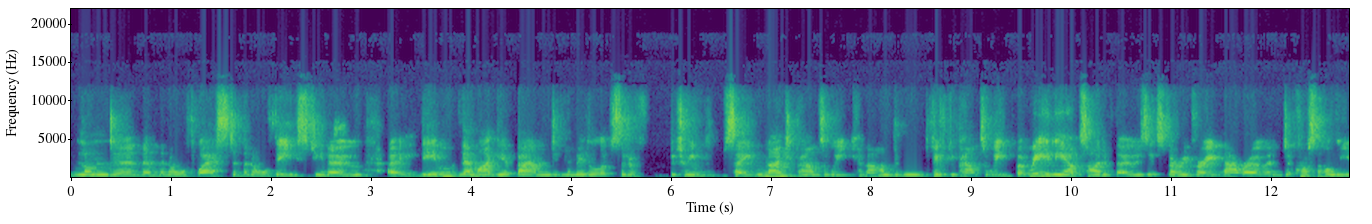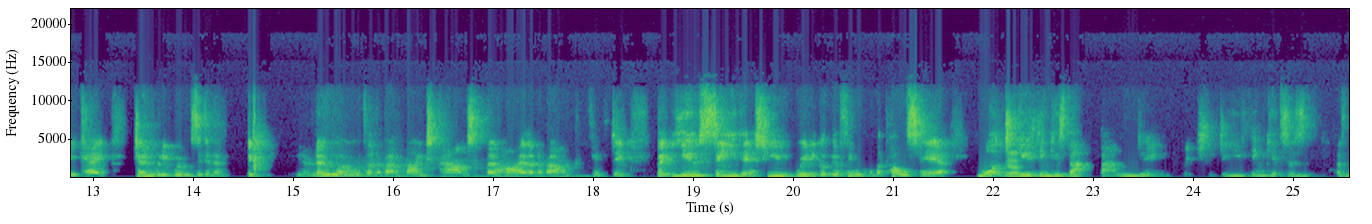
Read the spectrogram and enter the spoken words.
London and the northwest and the northeast. You know, uh, it, there might be a band in the middle of sort of between say 90 pounds a week and 150 pounds a week but really outside of those it's very very narrow and across the whole uk generally rooms are going to be you know, no lower than about 90 pounds and no higher than about 150. But you see this, you've really got your finger on the pulse here. What do yeah. you think is that banding, Richard? Do you think it's as, as,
